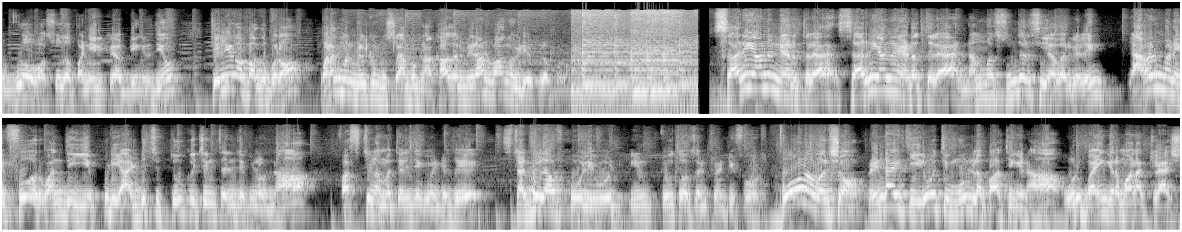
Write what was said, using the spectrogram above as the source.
எவ்வளோ வசூலை பண்ணியிருக்கு அப்படிங்கிறதையும் தெளிவா பார்க்க போறோம். வணக்கம் and welcome to slam book நான் காதல் மீரான். வாங்க வீடியோக்குள்ள போறோம் சரியான நேரத்துல சரியான இடத்துல நம்ம சுந்தர்சி அவர்களின் அரண்மனை ஃபோர் வந்து எப்படி அடிச்சு தூக்குச்சுன்னு தெரிஞ்சுக்கணும்னா ஃபர்ஸ்ட் நம்ம தெரிஞ்சுக்க வேண்டியது struggle of Kollywood in two thousand twenty four போன வருஷம் ரெண்டாயிரத்தி இருபத்தி மூணுல பாத்தீங்கன்னா ஒரு பயங்கரமான கிளாஷ்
